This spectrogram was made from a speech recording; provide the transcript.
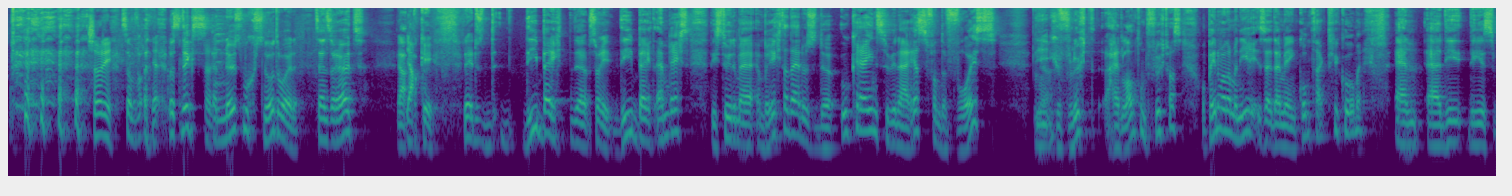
Sorry. Dat is niks. Een neus moet gesnoten worden. Zijn ze eruit? Ja, Ja. oké. Nee, dus die Bert, de- sorry, die Bert Embrechts, die stuurde mij een bericht dat hij dus de Oekraïense winnares van The Voice, die gevlucht, haar land ontvlucht was, op een of andere manier is hij daarmee in contact gekomen. En eh, die, die, is,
